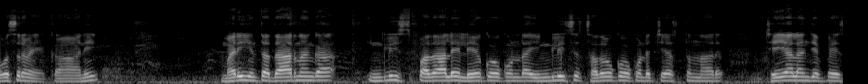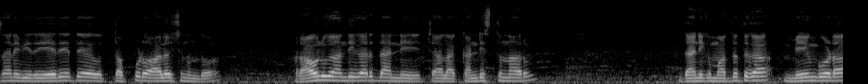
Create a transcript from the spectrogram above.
అవసరమే కానీ మరి ఇంత దారుణంగా ఇంగ్లీష్ పదాలే లేకోకుండా ఇంగ్లీష్ చదవకోకుండా చేస్తున్నారు చేయాలని చెప్పేసి అని ఇది ఏదైతే తప్పుడు ఆలోచన ఉందో రాహుల్ గాంధీ గారు దాన్ని చాలా ఖండిస్తున్నారు. దానికి మద్దతుగా మేము కూడా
